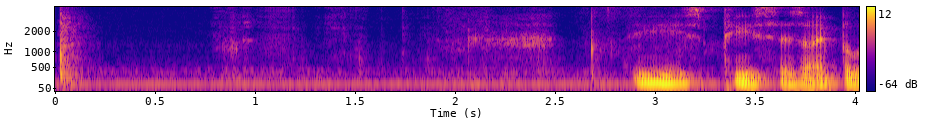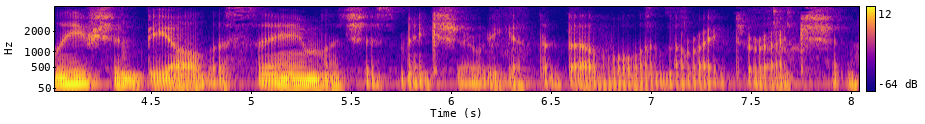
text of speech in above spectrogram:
that. These pieces, I believe, should be all the same. Let's just make sure we get the bevel in the right direction.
